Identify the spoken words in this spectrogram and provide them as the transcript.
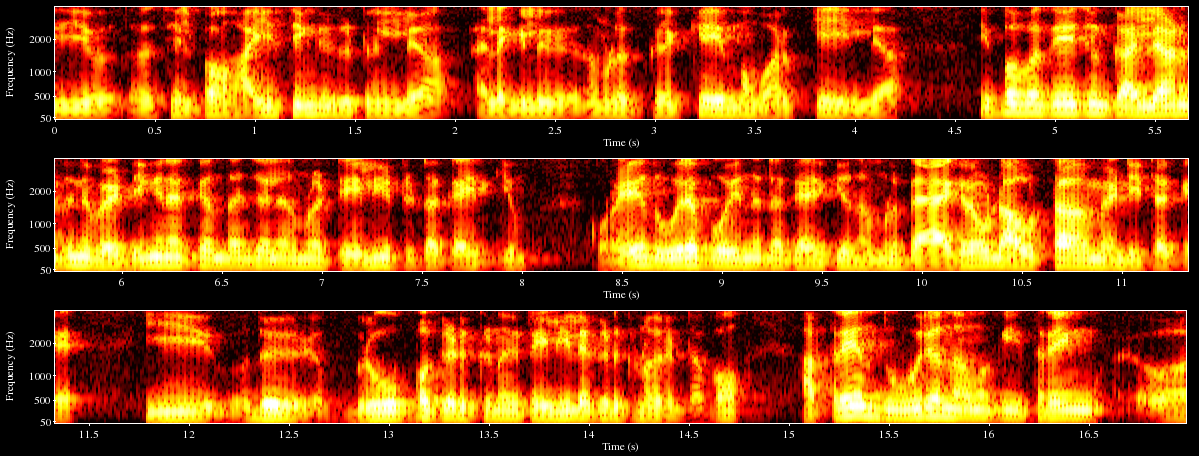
ഈ ചിലപ്പം ഹൈസിങ്ക് കിട്ടുന്നില്ല അല്ലെങ്കിൽ നമ്മൾ ക്ലിക്ക് ചെയ്യുമ്പോൾ വർക്ക് ചെയ്യില്ല. ഇപ്പോൾ പ്രത്യേകിച്ചും കല്യാണത്തിന് വെഡിങ്ങിനൊക്കെ എന്താ വെച്ചാൽ നമ്മൾ ടെലി ഇട്ടിട്ടൊക്കെ ആയിരിക്കും കുറേ ദൂരെ പോയി നിന്നിട്ടൊക്കെ ആയിരിക്കും നമ്മൾ ബാക്ക്ഗ്രൗണ്ട് ഔട്ടാകാൻ വേണ്ടിയിട്ടൊക്കെ ഈ ഇത് ഗ്രൂപ്പൊക്കെ എടുക്കുന്ന ടെലിയിലൊക്കെ എടുക്കുന്നവരുണ്ട്. അപ്പോൾ അത്രയും ദൂരം നമുക്ക് ഇത്രയും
